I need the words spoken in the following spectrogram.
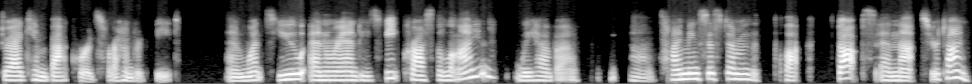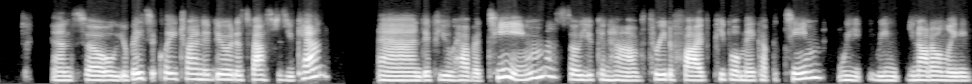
drag him backwards for 100 feet. And once you and Randy's feet cross the line, we have a, a timing system. The clock stops and that's your time. And so you're basically trying to do it as fast as you can. And if you have a team, so you can have three to five people make up a team, we, we you not only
